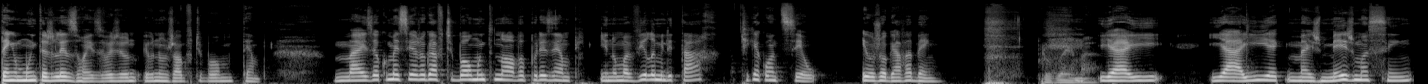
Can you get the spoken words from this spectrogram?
tenho muitas lesões. Hoje eu, eu não jogo futebol há muito tempo. Mas eu comecei a jogar futebol muito nova, por exemplo. E numa vila militar, o que, que aconteceu? Eu jogava bem. Problema. E aí, e aí, mas mesmo assim,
